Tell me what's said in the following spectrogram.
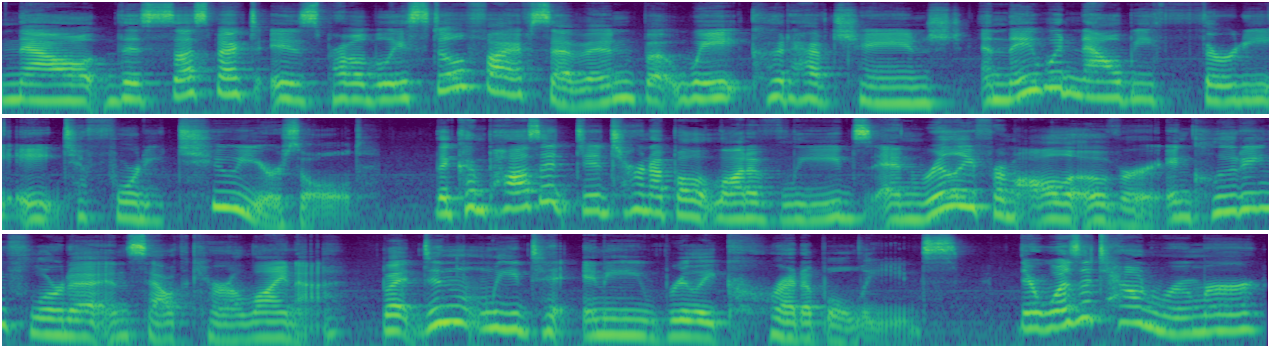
Now, this suspect is probably still 5'7, but weight could have changed, and they would now be 38 to 42 years old. The composite did turn up a lot of leads and really from all over, including Florida and South Carolina, but didn't lead to any really credible leads. There was a town rumor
